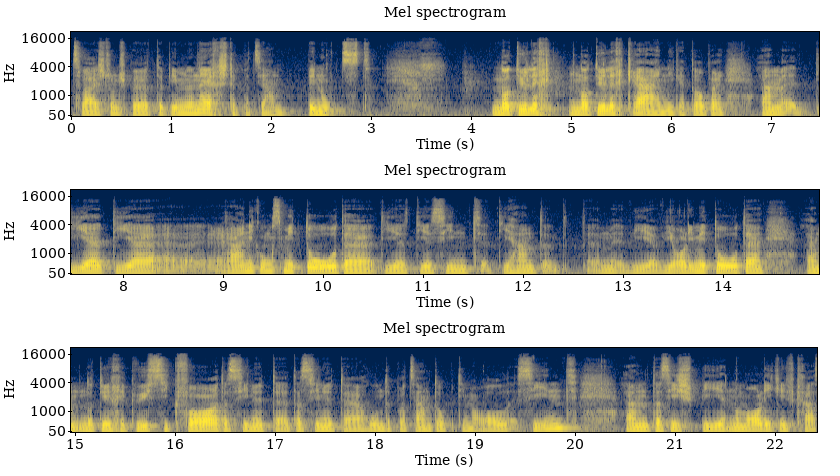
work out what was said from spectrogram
zwei Stunden später bei einem nächsten Patienten benutzt. Natürlich, natürlich gereinigt, aber ähm, die, die äh, Reinigungsmethoden, die, die, sind, die haben ähm, wie, wie alle Methoden ähm, natürlich eine gewisse Gefahr, dass sie nicht, äh, dass sie nicht äh, 100% optimal sind. Ähm, das ist bei normalen Eingriff kein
